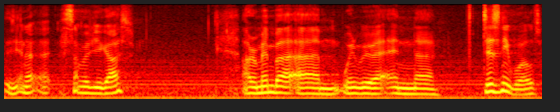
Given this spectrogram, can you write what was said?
you know, uh, some of you guys. I remember um, when we were in uh, Disney World,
